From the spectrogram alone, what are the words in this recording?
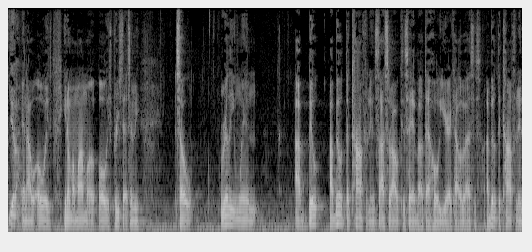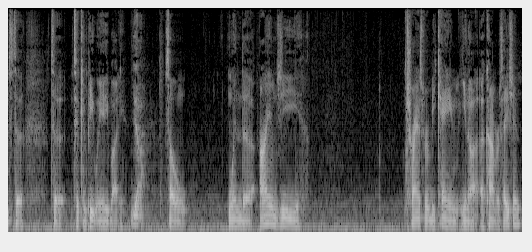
Yeah. And I would always, you know, my mom always preached that to me. So, really, when I built, I built the confidence. That's what I could say about that whole year at Calabasas. I built the confidence to, to, to compete with anybody. Yeah. So when the IMG transfer became, you know, a conversation,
